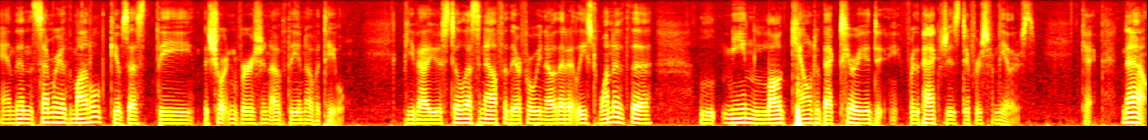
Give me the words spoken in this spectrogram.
And then the summary of the model gives us the, the shortened version of the ANOVA table. P-value is still less than alpha, therefore we know that at least one of the mean log count of bacteria for the packages differs from the others. Okay, now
